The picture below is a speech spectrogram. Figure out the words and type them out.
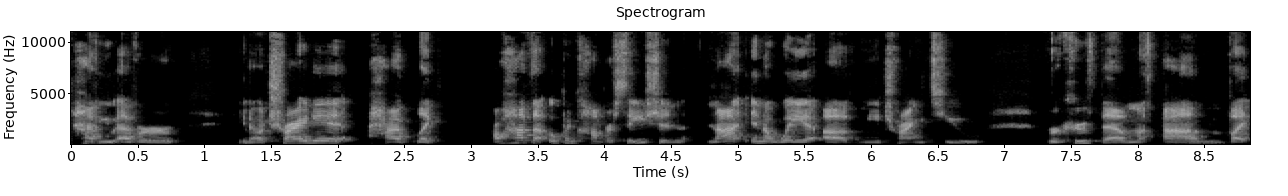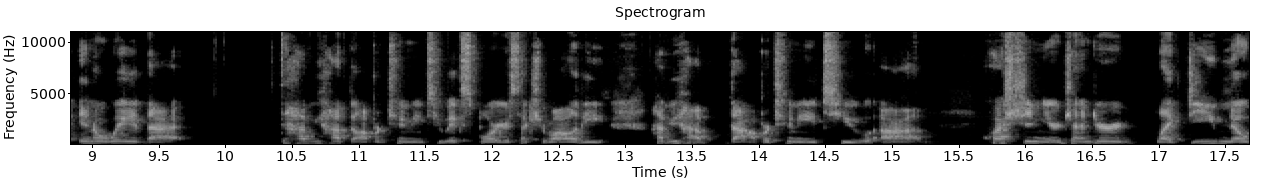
have you ever, you know, tried it? Have like, I'll have that open conversation, not in a way of me trying to recruit them, um, but in a way that have you had the opportunity to explore your sexuality? Have you had the opportunity to um, question your gender? Like, do you know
